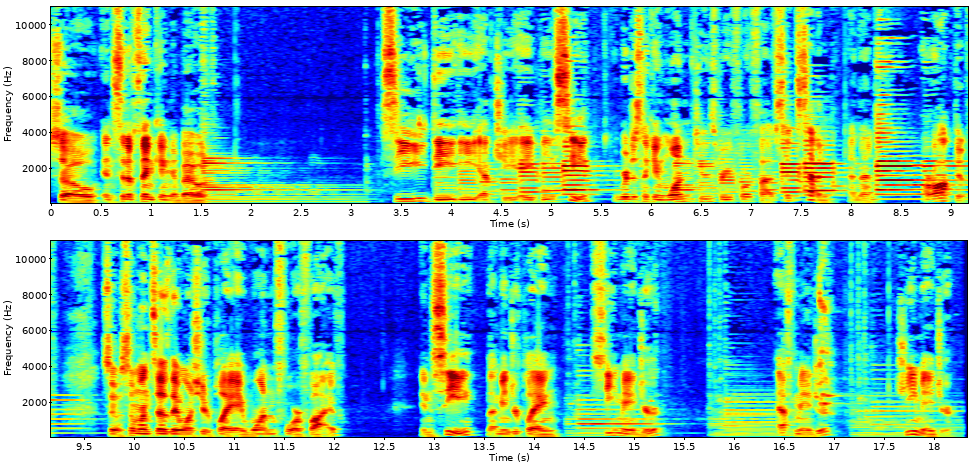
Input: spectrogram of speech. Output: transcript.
So instead of thinking about C, D, E, F, G, A, B, C, we're just thinking 1, 2, 3, 4, 5, 6, 7, and then our octave. So if someone says they want you to play a 1 4 5 in C, that means you're playing C major, F major, G major.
